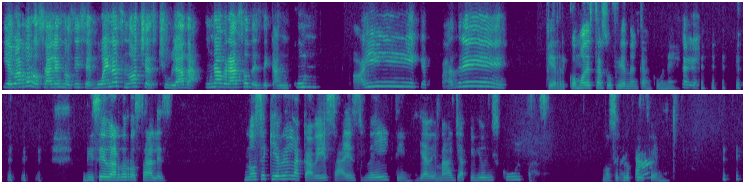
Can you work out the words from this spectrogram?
Y Eduardo Rosales nos dice, buenas noches, chulada. Un abrazo desde Cancún. ¡Ay, qué padre! Qué, ¿Cómo de estar sufriendo en Cancún, eh? Dice Eduardo Rosales, no se quiebren la cabeza, es rating y además ya pidió disculpas. No se preocupen.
